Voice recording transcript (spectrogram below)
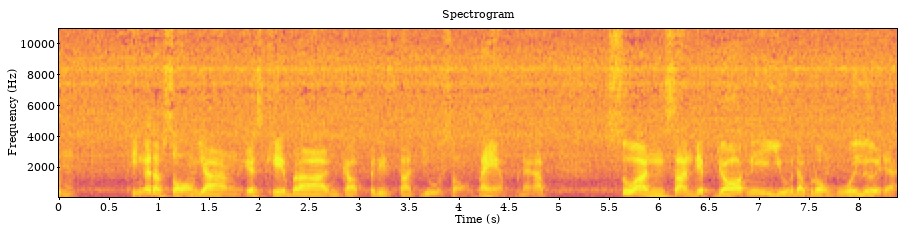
ม ทิ้งอันดับ 2 อย่าง SK บรานกับเฟรดิสตัดอยู่ 2 แต้มนะครับ ส่วนซันเดฟยอร์นี่อยู่อันดับรองบวยเลยนะ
